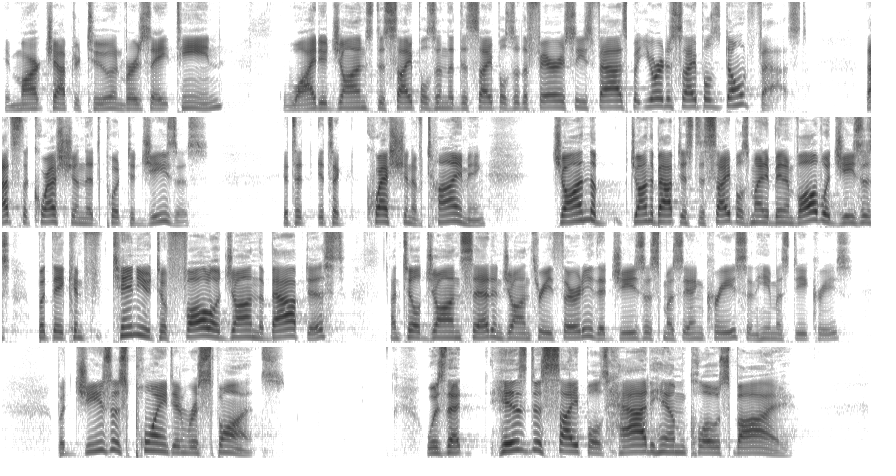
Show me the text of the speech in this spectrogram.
in Mark chapter 2 and verse 18, why do John's disciples and the disciples of the Pharisees fast, but your disciples don't fast? That's the question that's put to Jesus. It's a, it's a question of timing. John the, John the Baptist's disciples might have been involved with Jesus, but they continued to follow John the Baptist until John said in John 3:30 that Jesus must increase and he must decrease. But Jesus' point in response was that his disciples had him close by.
